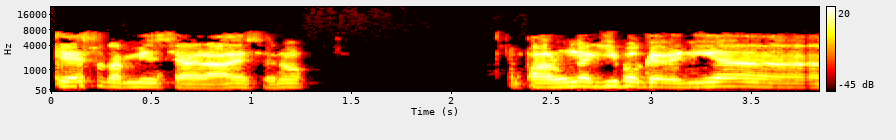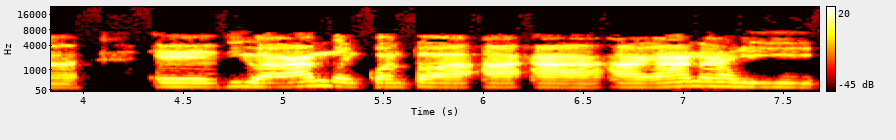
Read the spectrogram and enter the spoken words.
que eso también se agradece, ¿no? Para un equipo que venía eh, divagando en cuanto a, ganas y,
